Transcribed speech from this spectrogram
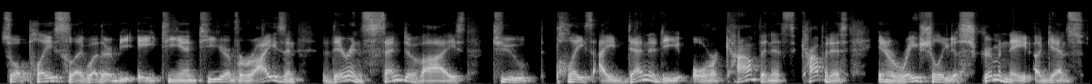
So a place like whether it be AT&T or Verizon, they're incentivized to place identity over competence, competence and racially discriminate against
